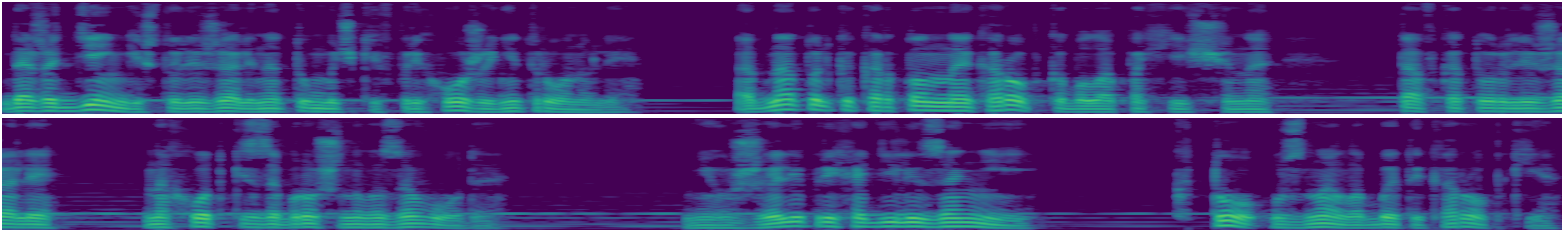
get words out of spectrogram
Даже деньги, что лежали на тумбочке в прихожей, не тронули. Одна только картонная коробка была похищена, та, в которой лежали находки заброшенного завода. Неужели приходили за ней? Кто узнал об этой коробке?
